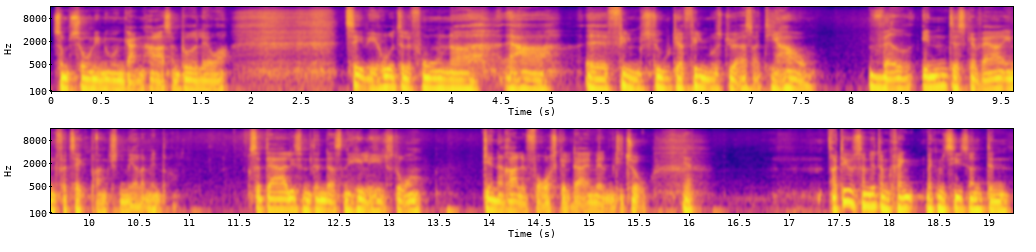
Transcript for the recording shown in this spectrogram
som Sony nu engang har, som både laver tv-hovedtelefoner, har øh, filmstudier, filmudstyr, altså de har jo hvad inden det skal være inden for tech-branchen mere eller mindre. Så der er ligesom den der sådan helt, helt store generelle forskel der imellem de to. Ja. Og det er jo sådan lidt omkring, hvad kan man sige, sådan den,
